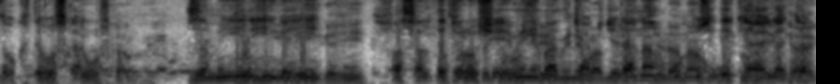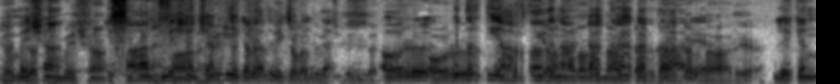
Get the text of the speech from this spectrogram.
ਦੁੱਖ ਤੇ ਉਸ ਤੇ ਦਾ। ਉਸ ਗੱਲ ਦਾ ਜ਼ਮੀਨ ਹੀ ਗਈ ਗਈ ਫਸਲ ਤੇ ਫਸਲ ਚਲੋ ਤੇ 6 ਚਲੋ ਮਹੀਨੇ ਛੇ ਬਾਅਦ ਮਹੀਨੇ ਜੱਟ ਬਾਅਦ ਜਿਹੜਾ ਨਾ ਜਿਹੜਾ ਉਹ ਨਾ ਤੁਸੀਂ ਉਹ ਦੇਖਿਆ ਤੁਸੀਂ ਹੈਗਾ ਦੇਖਿਆ ਜੱਟ ਹੈਗਾ, ਹਮੇਸ਼ਾ ਹਮੇਸ਼ਾ ਕਿਸਾਨ ਹਮੇਸ਼ਾ ਕਿਸਾਨ ਚੜ੍ਹਦੀ ਹਮੇਸ਼ਾ ਕਲਾ ਦੇ ਵਿੱਚ ਚੜ੍ਹਦੀ ਕਲਾ ਦੇ ਰਹਿੰਦਾ ਵਿੱਚ ਰਹਿੰਦਾ ਹੈ। ਔਰ ਔਰ ਕੁਦਰਤੀ ਆਫਤਾਂ ਦੇ ਨਾਲ ਟਾਕਰਾ ਕਰਦਾ ਆ ਰਿਹਾ ਆ ਰਿਹਾ ਲੇਕਿਨ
